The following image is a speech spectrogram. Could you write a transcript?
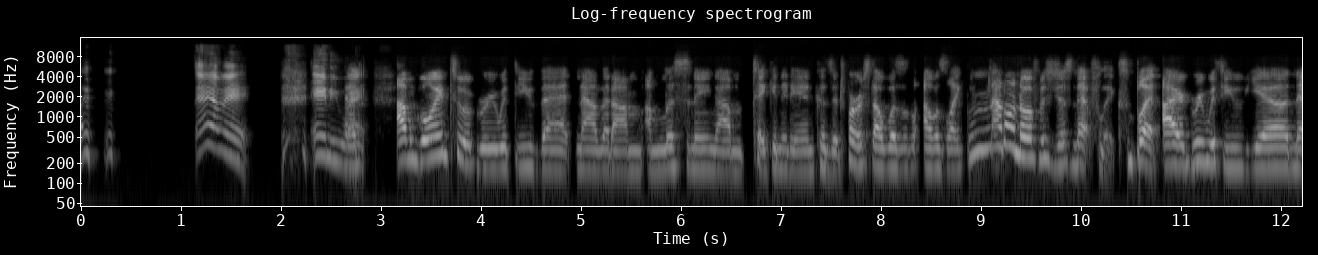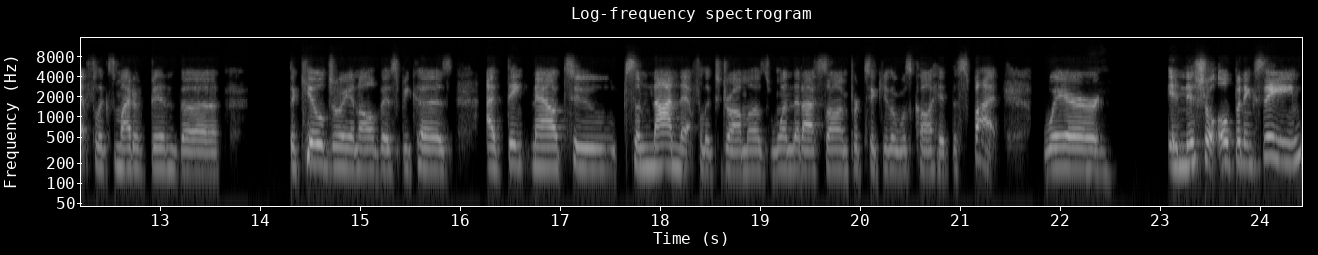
Damn it. anyway and i'm going to agree with you that now that i'm i'm listening i'm taking it in because at first i was i was like mm, i don't know if it's just netflix but i agree with you yeah netflix might have been the the killjoy in all this because i think now to some non-netflix dramas one that i saw in particular was called hit the spot where mm. initial opening scene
